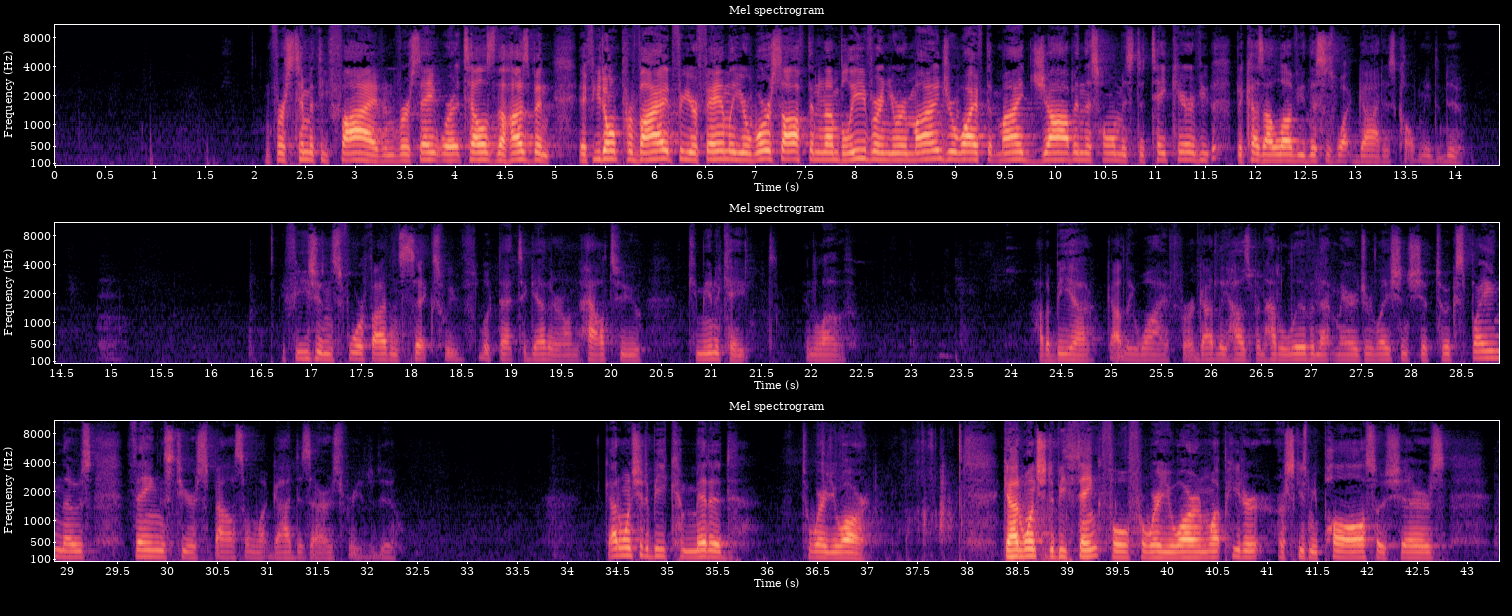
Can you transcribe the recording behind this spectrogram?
In 1 Timothy 5 and verse 8, where it tells the husband, if you don't provide for your family, you're worse off than an unbeliever, and you remind your wife that my job in this home is to take care of you because I love you. This is what God has called me to do. Ephesians 4, 5, and 6, we've looked at together on how to communicate in love, how to be a godly wife or a godly husband, how to live in that marriage relationship, to explain those things to your spouse and what God desires for you to do. God wants you to be committed to where you are. God wants you to be thankful for where you are, and what Peter, or excuse me, Paul also shares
